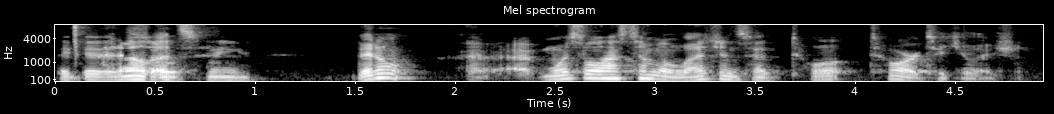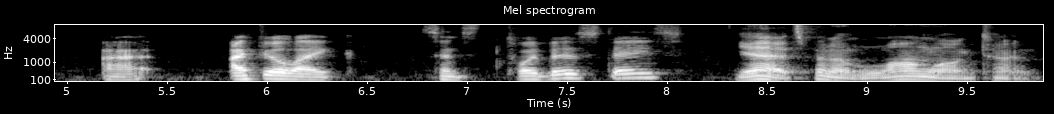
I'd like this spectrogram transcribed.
They did it know, so that's- clean. They don't. Uh, uh, when's the last time the Legends had toe, toe articulation? I I feel like since Toy Biz days. Yeah, it's been a long, long time.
